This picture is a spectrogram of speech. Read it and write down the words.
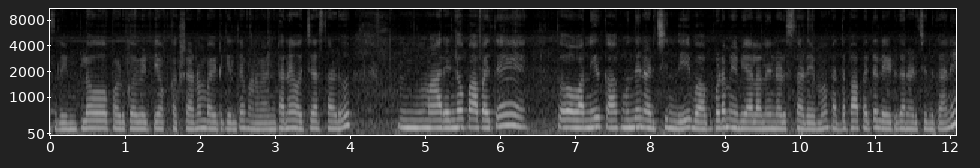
అసలు ఇంట్లో పడుకోబెట్టి ఒక్క క్షణం బయటికి వెళ్తే మనం వెంటనే వచ్చేస్తాడు. మా రెండో పాప అయితే వన్ ఇయర్ కాకముందే నడిచింది. బాబు కూడా మేబీ అలానే నడుస్తాడేమో. పెద్ద పాప అయితే లేట్గా నడిచింది కానీ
